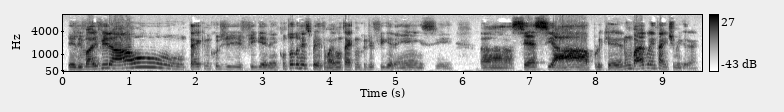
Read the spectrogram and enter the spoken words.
ele vai virar um técnico de Figueirense, com todo respeito, mas um técnico de Figueirense, uh, CSA, porque não vai aguentar em time grande.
